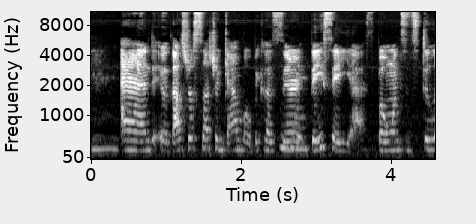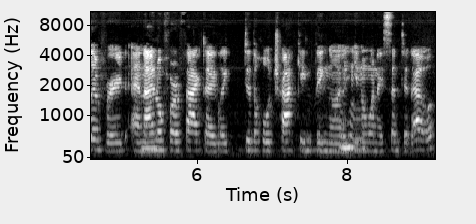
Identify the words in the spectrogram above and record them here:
and it, that's just such a gamble because they are Mhm. they say yes, but once it's delivered, and I Mhm. know for a fact I like did the whole tracking thing on you know when I sent it out,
